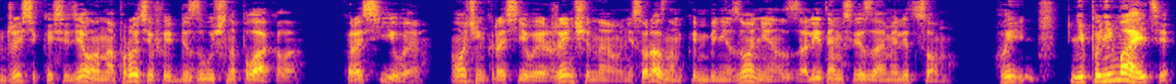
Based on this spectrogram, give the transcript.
Джессика сидела напротив и беззвучно плакала. Красивая, очень красивая женщина в несуразном комбинезоне с залитым слезами лицом. «Вы не понимаете!»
